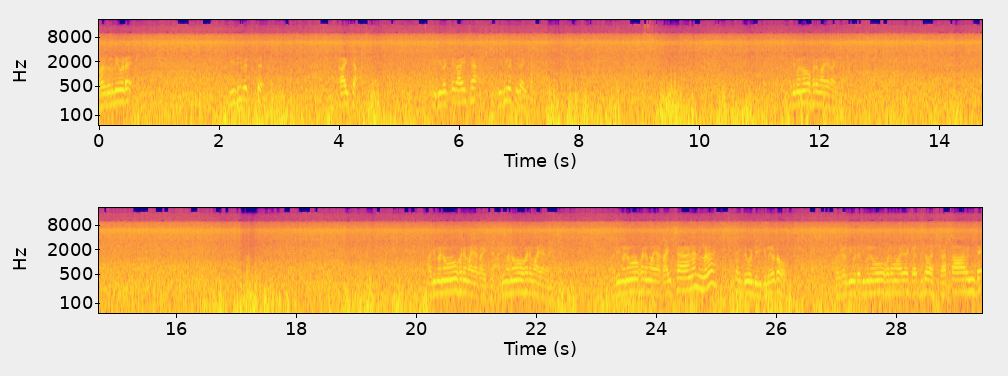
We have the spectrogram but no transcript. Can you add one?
പ്രകൃതിയുടെ ഇടിവെട്ട് കാഴ്ച. ഇടിവെട്ട് കാഴ്ച ഇടിവെട്ട് കാഴ്ച. അതിമനോഹരമായ കാഴ്ച. അതിമനോഹരമായ കാഴ്ച അതിമനോഹരമായ കാഴ്ച. അതിമനോഹരമായ കാഴ്ചയാണ് നിങ്ങൾ കണ്ടുകൊണ്ടിരിക്കുന്നത് കേട്ടോ. പ്രകൃതിയുടെ അതിമനോഹരമായ ഗദ്ദള കാട്ടാറിന്റെ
